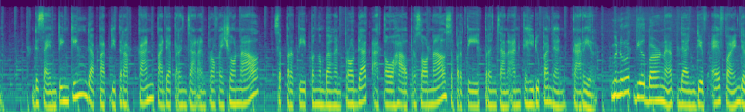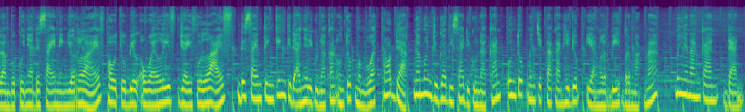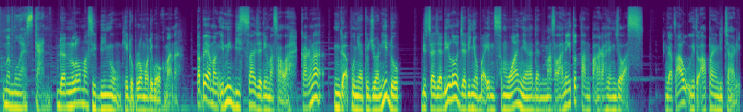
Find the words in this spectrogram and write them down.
Design thinking dapat diterapkan pada perencanaan profesional seperti pengembangan produk atau hal personal seperti perencanaan kehidupan dan karir. Menurut Bill Burnett dan Dave Evine dalam bukunya Designing Your Life, How to Build a Well-Lived Joyful Life, design thinking tidak hanya digunakan untuk membuat produk, namun juga bisa digunakan untuk menciptakan hidup yang lebih bermakna, menyenangkan, dan memuaskan. Dan lo masih bingung hidup lo mau dibawa ke mana. Tapi emang ini bisa jadi masalah, karena nggak punya tujuan hidup, bisa jadi lo jadi nyobain semuanya dan masalahnya itu tanpa arah yang jelas. Nggak tahu gitu apa yang dicari.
